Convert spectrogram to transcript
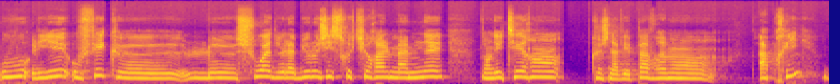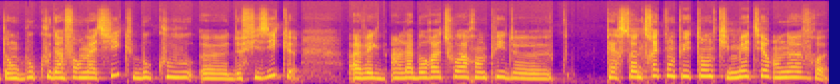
ou lié au fait que le choix de la biologie structurale m'amenait dans des terrains que je n'avais pas vraiment appris, donc beaucoup d'informatique, beaucoup euh, de physique, avec un laboratoire rempli de personnes très compétentes qui mettaient en œuvre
